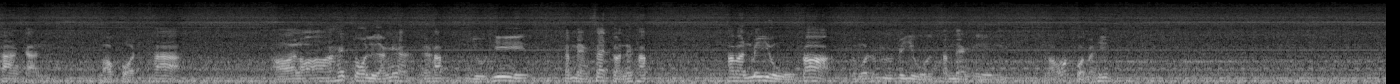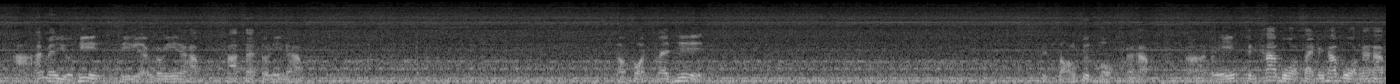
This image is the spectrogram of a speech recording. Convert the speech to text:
ข้างกัน เรากดค่าเออเราเอาให้ตัวเหลืองเนี่ยนะครับ อยู่ที่ตำแหน่งแซดก่อนนะครับ ถ้ามันไม่อยู่ก็สมมติมันไปอยู่ตำแหน่งอื่น เราก็กดมาที่ให้มันอยู่ที่สีเหลืองตรงนี้นะครับค่าแซดตัวนี้นะครับ เรากดไปที่ 12.6 นะครับ อ่า ตรงนี้เป็นค่าบวก ใส่เป็นค่าบวกนะครับ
